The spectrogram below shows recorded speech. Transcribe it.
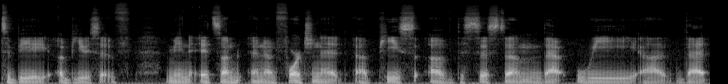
to be abusive. I mean, it's un- an unfortunate uh, piece of the system that we uh, that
